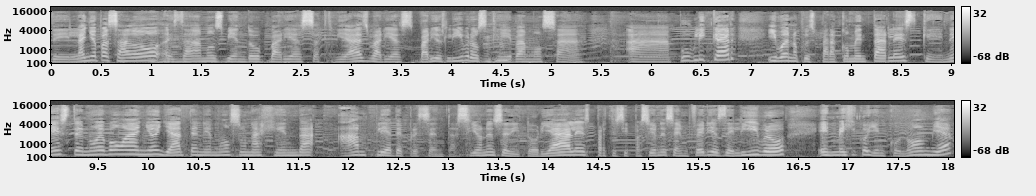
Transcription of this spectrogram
del año pasado estábamos viendo varias actividades, varias, varios libros que vamos a, a publicar. Y bueno pues para comentarles que en este nuevo año ya tenemos una agenda amplia de presentaciones editoriales, participaciones en ferias de libro en México y en Colombia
